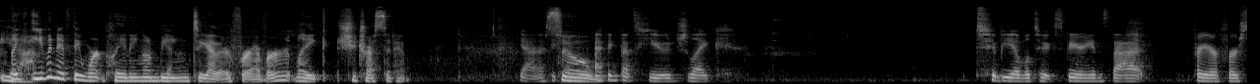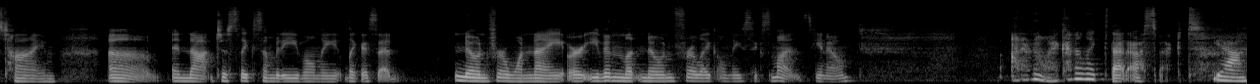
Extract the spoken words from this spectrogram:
Like even if they weren't planning on being together forever, like she trusted him. Yeah, and I think So- I think that's huge. Like to be able to experience that for your first time, um, and not just like somebody you've only, like I said, known for one night, or even known for like only six months. You know, I don't know. I kind of liked that aspect. Yeah.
